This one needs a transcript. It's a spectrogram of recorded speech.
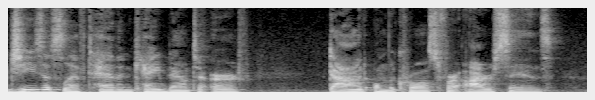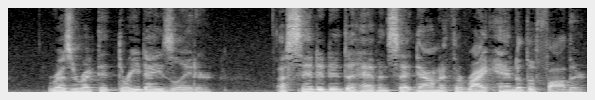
Jesus left heaven, came down to earth, died on the cross for our sins, resurrected three days later, ascended into heaven, sat down at the right hand of the Father.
